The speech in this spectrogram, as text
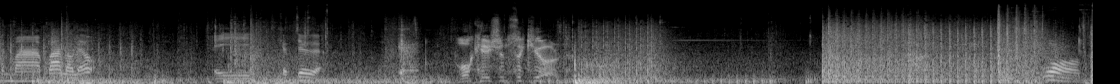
มันมาบ้านเราแล้ว ไอ้แคปเจอร์อะ Location secured. 哇操！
